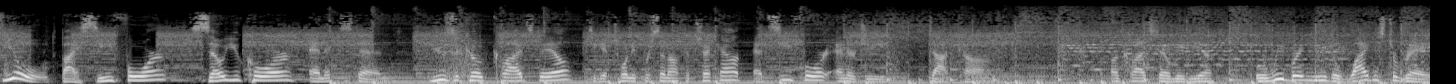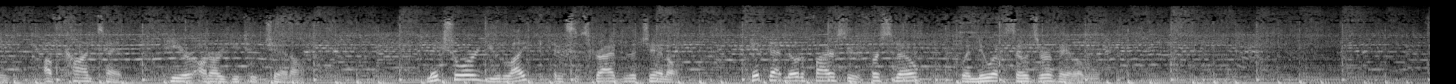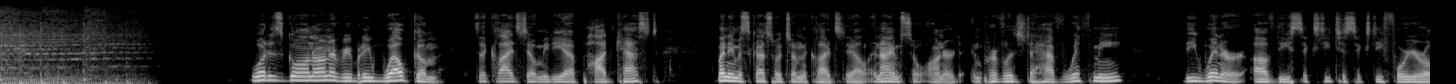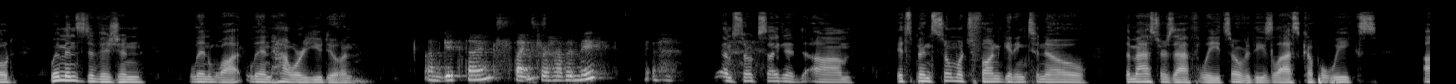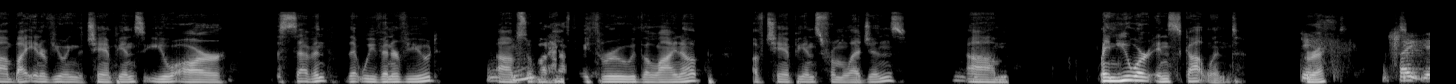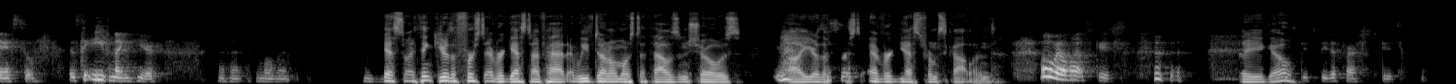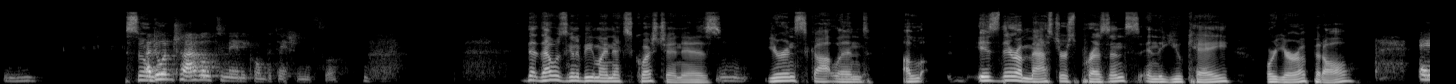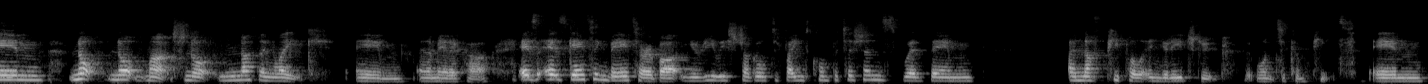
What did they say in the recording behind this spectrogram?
fueled by C4, Cellucor, and Xtend. Use the code Clydesdale to get 20% off at checkout at c4energy.com. On Clydesdale Media, where we bring you the widest array of content here on our YouTube channel. Make sure you like and subscribe to the channel. Hit that notifier so you're first to know when new episodes are available. What is going on, everybody? Welcome to the Clydesdale Media Podcast. My name is Scott Switzer. I'm the Clydesdale, and I am so honored and privileged to have with me the winner of the 60 to 64 year old women's division, Lynne Watt. Lynne, how are you doing? I'm good, thanks. Thanks for having me. I'm so excited. Um, it's been so much fun getting to know the Masters athletes over these last couple weeks um, by interviewing the champions. You are the seventh that we've interviewed. Um, so Mhm. about halfway through the lineup of champions from Legends. Mhm. Um, and you are in Scotland, correct? that's right. Yes, so it's the evening here uh, at the moment. Mhm. Yeah. So I think you're the first ever guest I've had. We've done almost a thousand shows. Uh, you're the first ever guest from Scotland. oh well, that's good. There you go. It's good to be the first. Good. Mhm. So I don't travel to many competitions, so that that was going to be my next question is Mhm. you're in Scotland. Is there a master's presence in the UK or Europe at all? Um, not not much, not nothing like um, in America. It's it's getting better, but you really struggle to find competitions with um, enough people in your age group that want to compete. Um,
